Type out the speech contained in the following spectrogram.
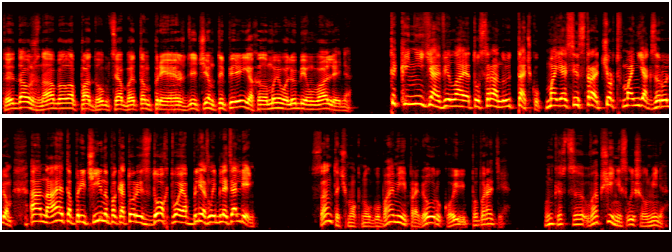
Ты должна была подумать об этом прежде, чем ты переехала моего любимого оленя». «Так и не я вела эту сраную тачку. Моя сестра, чертов маньяк за рулем. Она — это причина, по которой сдох твой облезлый, блядь, олень!» Санта чмокнул губами и провел рукой по бороде. Он, кажется, вообще не слышал меня.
